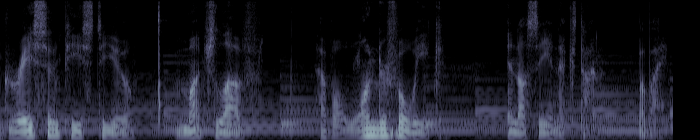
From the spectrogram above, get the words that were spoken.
Grace and peace to you. Much love. Have a wonderful week, and I'll see you next time. Bye bye.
